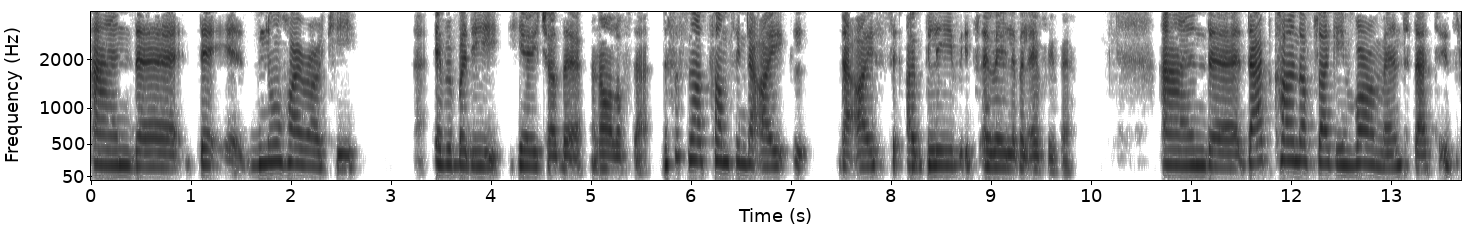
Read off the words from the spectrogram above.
and uh, the, no hierarchy. Everybody hear each other and all of that. This is not something that I that I I believe it's available everywhere, and uh, that kind of like environment that is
